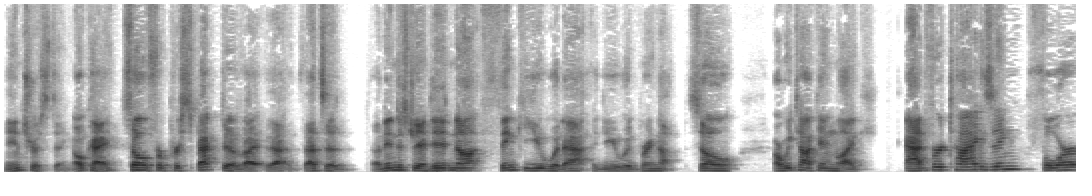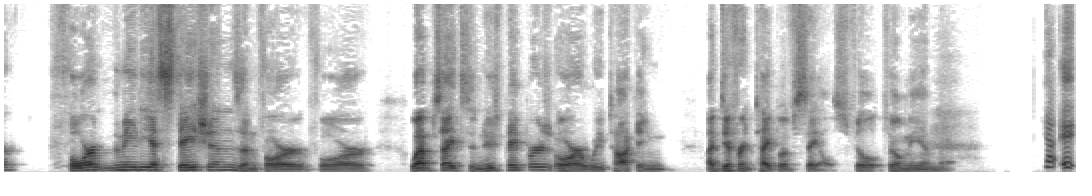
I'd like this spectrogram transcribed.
Interesting. Okay, so for perspective, I, that, that's a an industry I did not think you would at, you would bring up. So, are we talking like advertising for for the media stations and for for websites and newspapers, or are we talking a different type of sales? Fill fill me in there. Yeah, it,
